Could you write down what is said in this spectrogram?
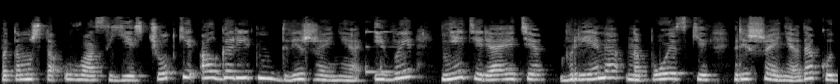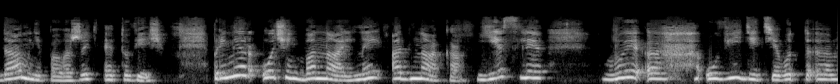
потому что у вас есть четкий алгоритм движения, и вы не теряете время на поиски решения, да, куда мне положить эту вещь. Пример очень банальный, однако, если вы э, увидите вот э,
